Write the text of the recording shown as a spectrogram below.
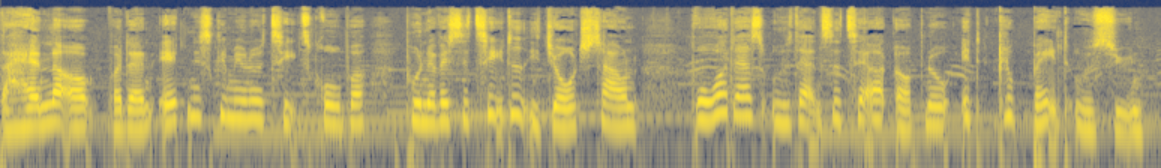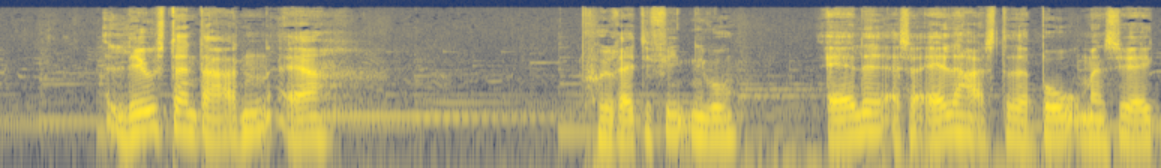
der handler om, hvordan etniske minoritetsgrupper på Universitetet i Georgetown bruger deres uddannelse til at opnå et globalt udsyn. Levestandarden er på et rigtig fint niveau. Alle, altså alle har et sted at bo. Man ser ikke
